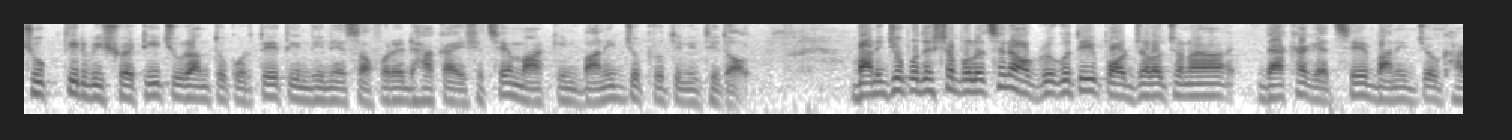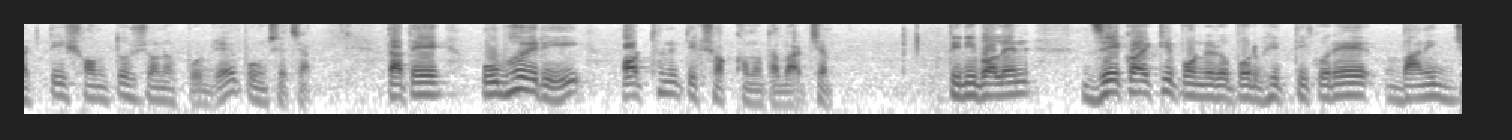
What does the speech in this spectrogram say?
চুক্তির বিষয়টি চূড়ান্ত করতে তিন দিনের সফরে ঢাকা এসেছে মার্কিন বাণিজ্য প্রতিনিধি দল। বাণিজ্য উপদেষ্টা বলেছেন, অগ্রগতি পর্যালোচনা দেখা গেছে, বাণিজ্য ঘাটতি সন্তোষজনক পর্যায়ে পৌঁছেছে। তাতে উভয়েরই অর্থনৈতিক সক্ষমতা বাড়ছে। তিনি বলেন, যে কয়েকটি পণ্যের উপর ভিত্তি করে বাণিজ্য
